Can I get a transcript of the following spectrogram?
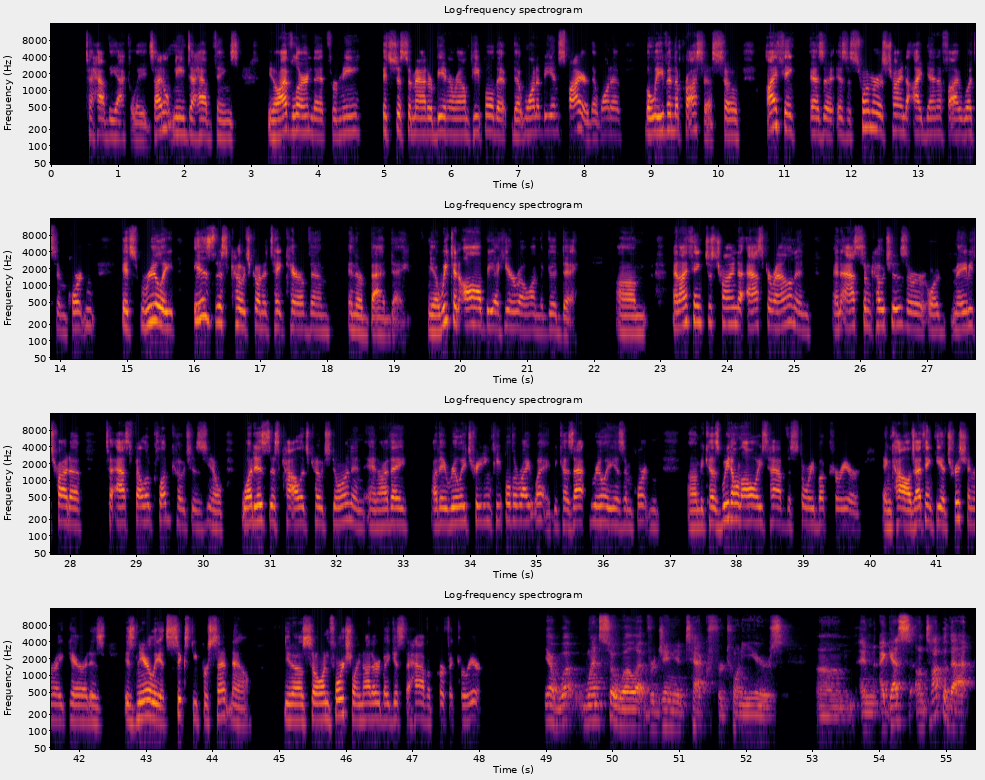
to have the accolades. I don't need to have things. You know, I've learned that for me, it's just a matter of being around people that that want to be inspired, that want to believe in the process. So I think as a as a swimmer is trying to identify what's important, it's really is this coach going to take care of them in their bad day? You know, we can all be a hero on the good day. Um, and I think just trying to ask around and and ask some coaches or or maybe try to to ask fellow club coaches, you know, what is this college coach doing, and and are they are they really treating people the right way? Because that really is important. Um, because we don't always have the storybook career in college. I think the attrition rate, Garrett, is is nearly at sixty percent now. You know, so unfortunately, not everybody gets to have a perfect career. Yeah, what went so well at Virginia Tech for 20 years? Um, and I guess on top of that,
